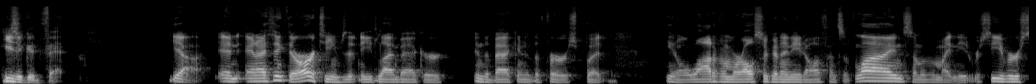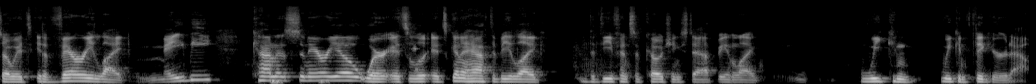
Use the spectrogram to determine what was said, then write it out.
he's a good fit. Yeah, and and I think there are teams that need linebacker in the back end of the first, but you know a lot of them are also going to need offensive line. Some of them might need receivers. So it's it's a very like maybe kind of scenario where it's it's going to have to be like the defensive coaching staff being like, we can we can figure it out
